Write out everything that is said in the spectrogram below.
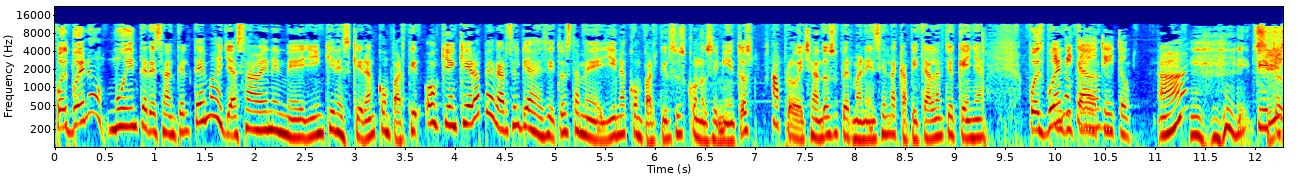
Pues bueno, muy interesante el tema. Ya saben, en Medellín, quienes quieran compartir o quien quiera pegarse el viajecito hasta Medellín a compartir sus conocimientos, aprovechando su permanencia en la capital antioqueña. Pues bueno. Invitado Tito. ¿Ah? Tito, Sí, sí,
